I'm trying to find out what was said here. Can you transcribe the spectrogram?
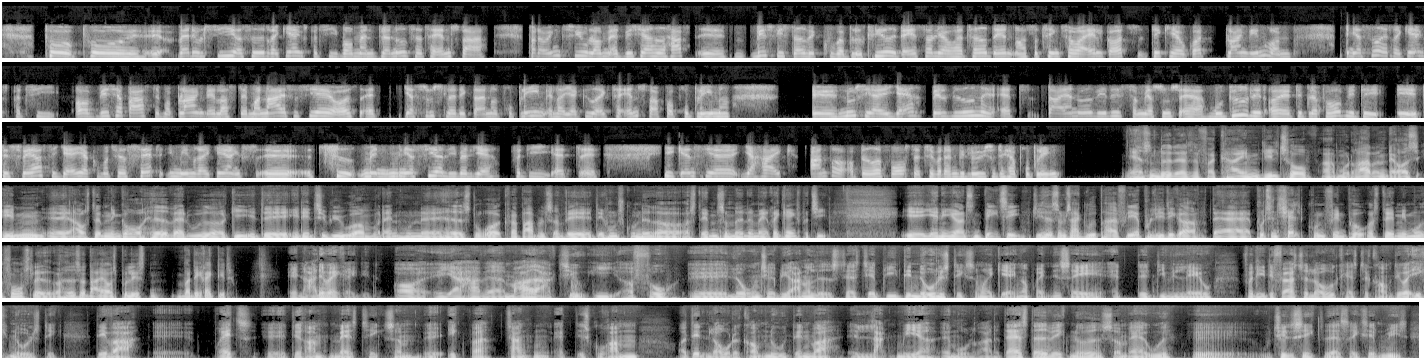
på, på øh, hvad det vil sige at sidde i et regeringsparti, hvor man bliver nødt til at tage ansvar. For der er jo ingen tvivl om, at hvis jeg havde haft, øh, hvis vi stadigvæk kunne være blevet clearet i dag, så ville jeg jo have taget den, og så tænkt, så var alt godt. Det kan jeg jo godt blankt indrømme. Men jeg sidder i et regeringsparti, og hvis jeg bare stemmer blankt eller stemmer nej, så siger jeg også, at jeg synes slet ikke, der er noget problem, eller jeg gider ikke tage ansvar for problemet. Øh, nu siger jeg ja, velvidende, at der er noget ved det, som jeg synes er modbydeligt, og det bliver forhåbentlig det, det, det sværeste ja, jeg kommer til at sætte i min regeringstid. Øh, men, men jeg siger alligevel ja, fordi at øh, igen siger jeg, jeg har ikke andre og bedre forslag til, hvordan vi løser det her problem. Ja, sådan lød det altså fra Karin Liltorp fra Moderaterne, der også inden øh, afstemningen går havde været ude og give et, øh, et interview om, hvordan hun øh, havde store kvababelser ved det, hun skulle ned og, og stemme som medlem af et regeringsparti. Øh, Janne Jørgensen BT, de havde som sagt udpeget flere politikere, der potentielt kunne finde på at stemme imod forslaget, og havde så dig også på listen. Var det rigtigt? Øh, nej, det var ikke rigtigt. Og øh, jeg har været meget aktiv i at få øh, loven til at blive anderledes, altså til at blive det nålestik, som regeringen oprindeligt sagde, at øh, de ville lave. Fordi det første lovudkast, der kom, det var ikke nålestik. Det var øh, bredt. Øh, det ramte en masse ting, som øh, ikke var tanken, at det skulle ramme og den lov, der kom nu, den var øh, langt mere øh, målrettet. Der er stadigvæk noget, som er u, øh, utilsigtet, altså eksempelvis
